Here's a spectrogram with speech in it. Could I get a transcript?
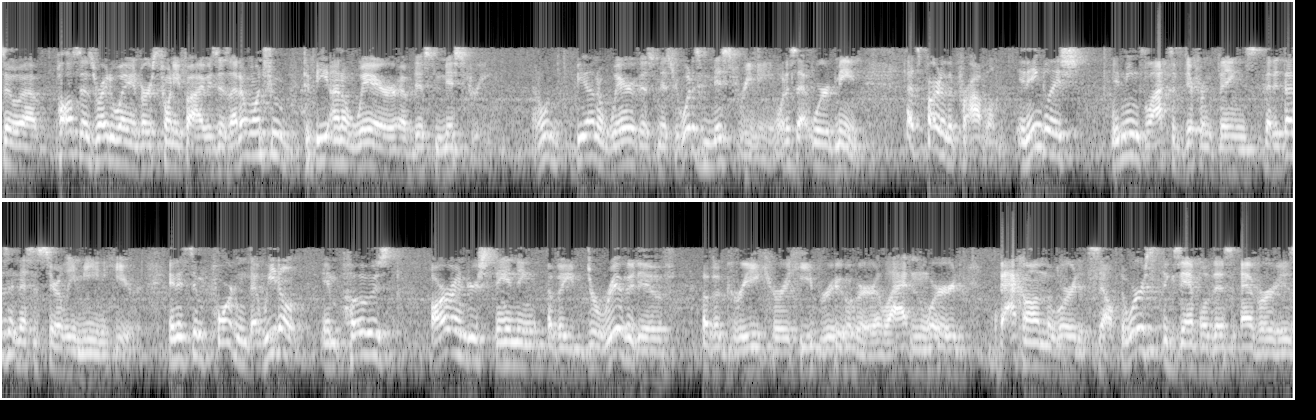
So uh, Paul says right away in verse 25, he says, I don't want you to be unaware of this mystery Will be unaware of this mystery. What does mystery mean? What does that word mean? That's part of the problem. In English, it means lots of different things that it doesn't necessarily mean here. And it's important that we don't impose our understanding of a derivative of a Greek or a Hebrew or a Latin word back on the word itself. The worst example of this ever is,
